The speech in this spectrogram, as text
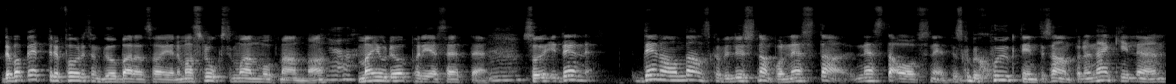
det var bättre förr som gubbarna säger, när man slogs man mot man va. Ja. Man gjorde upp på det sättet. Mm. Så i den den andan ska vi lyssna på nästa, nästa avsnitt. Det ska bli sjukt intressant. Och den här killen,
